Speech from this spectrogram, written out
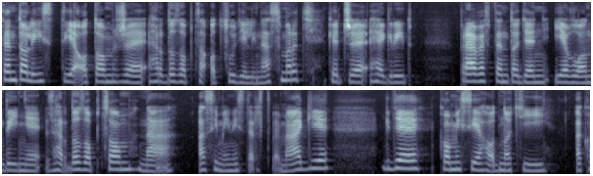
Tento list je o tom, že hrdozobca odsúdili na smrť, keďže Hagrid práve v tento deň je v Londýne s hrdozobcom na asi ministerstve mágie, kde komisia hodnotí, ako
